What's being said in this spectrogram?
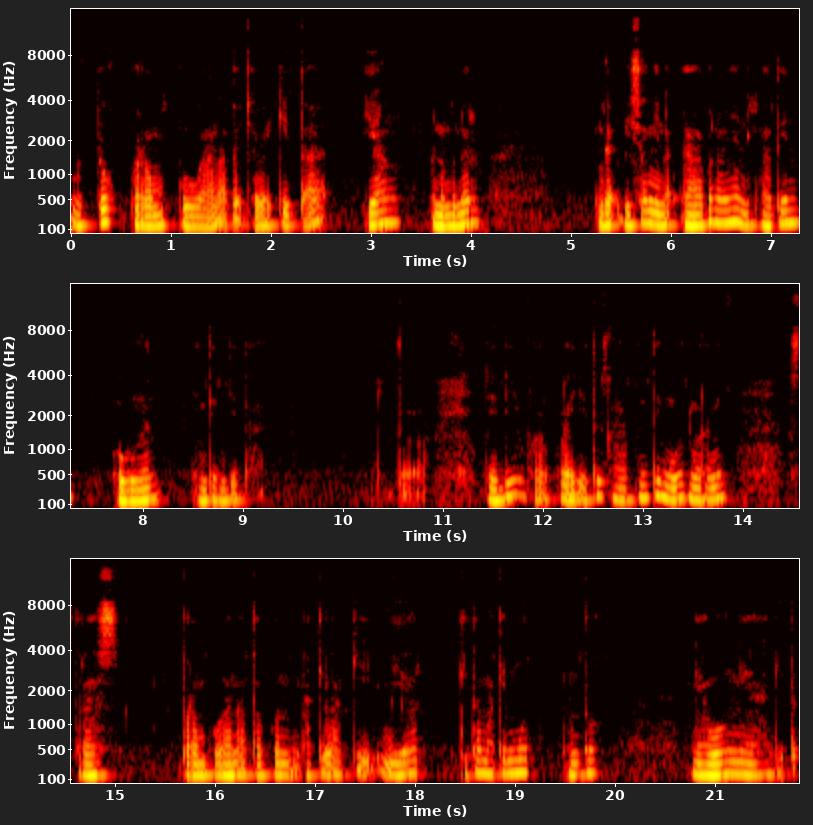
untuk perempuan atau cewek kita yang benar-benar nggak bisa ngina, apa namanya nikmatin hubungan intim kita gitu. Jadi foreplay itu sangat penting buat ngurangin stres perempuan ataupun laki-laki biar kita makin mood untuk ngewongnya gitu.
